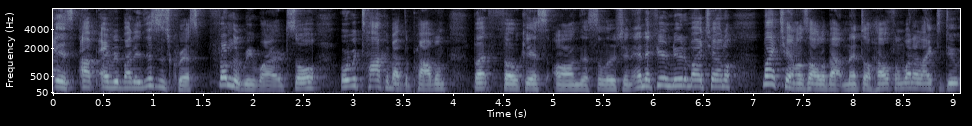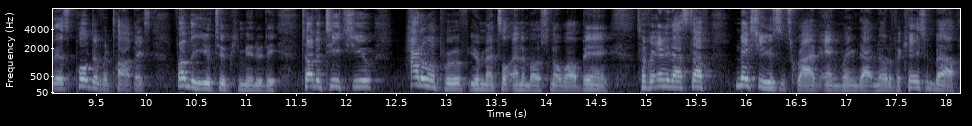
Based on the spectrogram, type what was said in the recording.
What is up, everybody? This is Chris from The Rewired Soul, where we talk about the problem, but focus on the solution. And if you're new to my channel, my channel is all about mental health, and what I like to do is pull different topics from the YouTube community, try to teach you how to improve your mental and emotional well-being. So for any of that stuff, make sure you subscribe and ring that notification bell.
